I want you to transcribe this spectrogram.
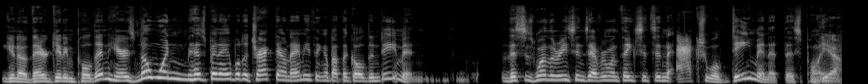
you know they're getting pulled in here is no one has been able to track down anything about the golden demon. This is one of the reasons everyone thinks it's an actual demon at this point. Yeah.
